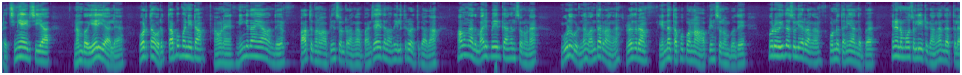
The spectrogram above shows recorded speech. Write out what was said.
பிரச்சனையாயிடுச்சியா நம்ம ஏரியாவில் ஒருத்தன் ஒரு தப்பு பண்ணிட்டான். அவனை நீங்கள் தான் ஏன் வந்து பார்த்துக்கணும் அப்படின்னு சொல்கிறாங்க பஞ்சாயத்தில் வந்து இழுத்துட்டு வரதுக்காக தான் அவங்க அது மாதிரி போயிருக்காங்கன்னு சொன்னோன்னே குடுகுடுன்னு வந்துடுறாங்க. ரகுராம் என்ன தப்பு பண்ணான் அப்படின்னு சொல்லும்போது ஒரு இதை சொல்லிடுறாங்க. பொண்ணு தனியாக இருந்தப்ப என்னென்னமோ சொல்லிட்டு இருக்காங்க அந்த இடத்துல.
